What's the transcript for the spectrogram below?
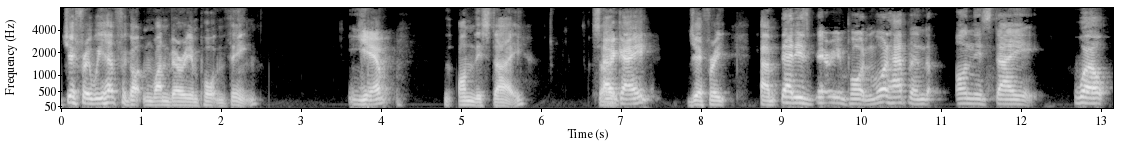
Jeffrey, we have forgotten one very important thing. Yep. On this day. So Okay. Jeffrey. Um, that is very important. What happened on this day well,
